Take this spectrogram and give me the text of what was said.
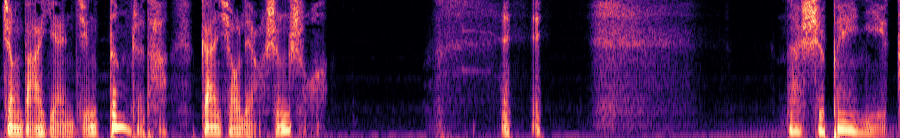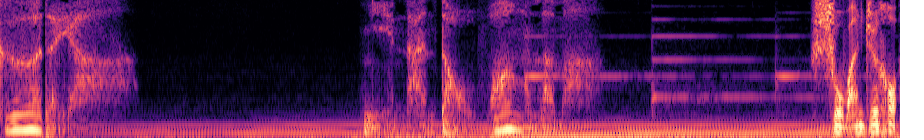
睁大眼睛瞪着他，干笑两声说：“嘿嘿，那是被你割的呀。”你难道忘了吗？说完之后，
